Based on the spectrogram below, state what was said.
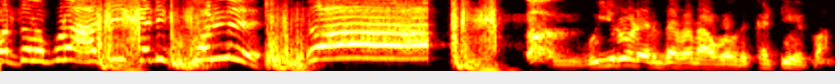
மத்தவன பூரா அடி கடி கொல்லு உயிரோட இருந்தா தான் அவளை கட்டி வைப்பான்.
